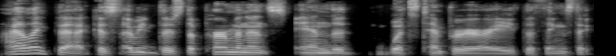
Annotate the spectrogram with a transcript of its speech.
I like that because I mean, there's the permanence and the what's temporary, the things that,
